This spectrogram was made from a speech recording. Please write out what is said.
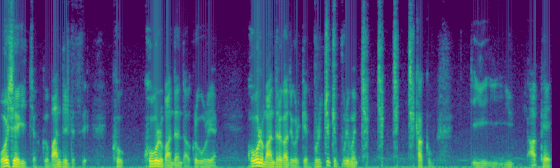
워셔액 있죠. 그 만들 때 쓰- 그 그걸로 만든다. 그리고 우리 그걸로 만들어 가지고 이렇게 물 쭉쭉 뿌리면 착착착착 갖고 이, 이- 이 앞에 이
